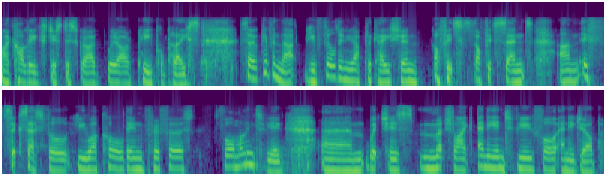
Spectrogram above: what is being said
my colleagues just described, we are a people place. So, given that you've filled in your application, off it's off it's sent, and if successful, you are called in for a first formal interview, um, which is much like any interview for any job.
